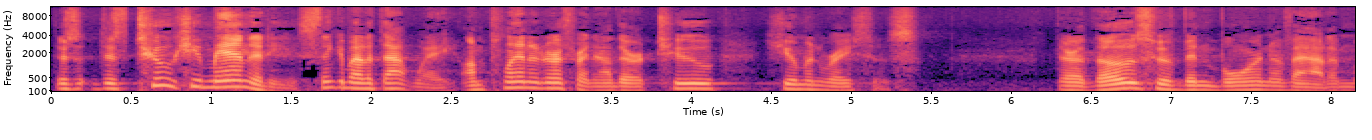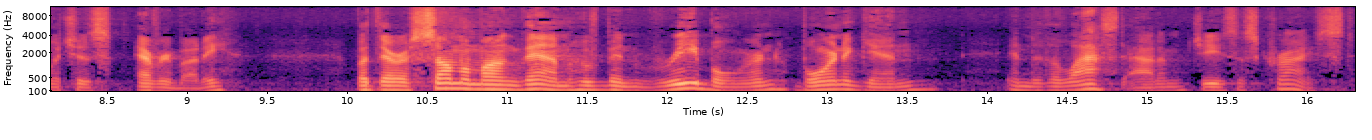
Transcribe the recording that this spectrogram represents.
There's, there's two humanities. Think about it that way. On planet Earth right now, there are two human races. There are those who have been born of Adam, which is everybody, but there are some among them who've been reborn, born again, into the last Adam, Jesus Christ.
